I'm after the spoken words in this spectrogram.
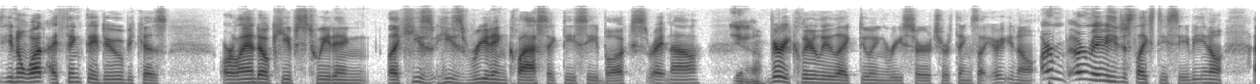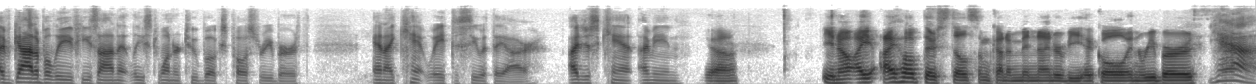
you know what? I think they do because Orlando keeps tweeting like he's he's reading classic DC books right now, yeah very clearly like doing research or things like you know, or or maybe he just likes DC. But you know, I've got to believe he's on at least one or two books post Rebirth, and I can't wait to see what they are. I just can't. I mean, yeah. You know, I, I hope there's still some kind of Midnighter vehicle in Rebirth. yeah,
